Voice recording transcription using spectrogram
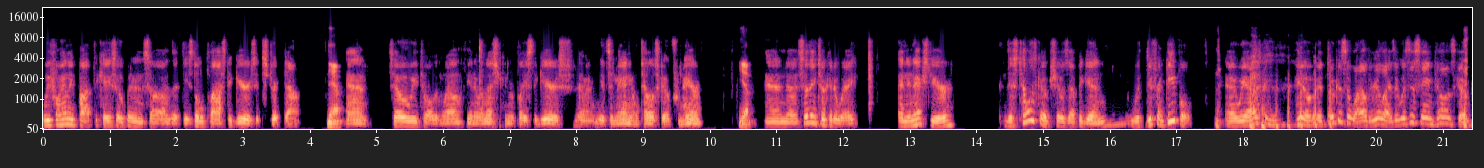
we finally popped the case open and saw that these little plastic gears had stripped out. Yeah. And so we told them, well, you know, unless you can replace the gears, uh, it's a manual telescope from here. Yeah. And uh, so they took it away. And the next year, this telescope shows up again with different people. And we asked him, you know, it took us a while to realize it was the same telescope.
